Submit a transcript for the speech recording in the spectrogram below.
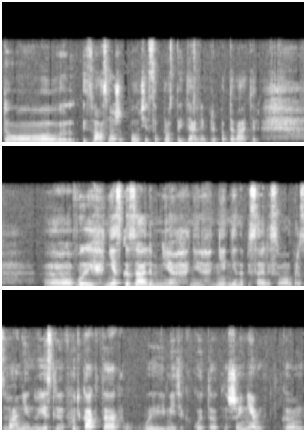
то из вас может получиться просто идеальный преподаватель. Э, вы не сказали мне, не, не, не написали в своем образовании, но если хоть как-то вы имеете какое-то отношение к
